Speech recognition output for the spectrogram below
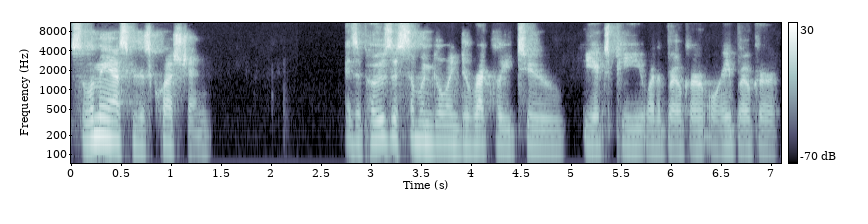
So let me ask you this question. As opposed to someone going directly to exp or the broker or a broker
